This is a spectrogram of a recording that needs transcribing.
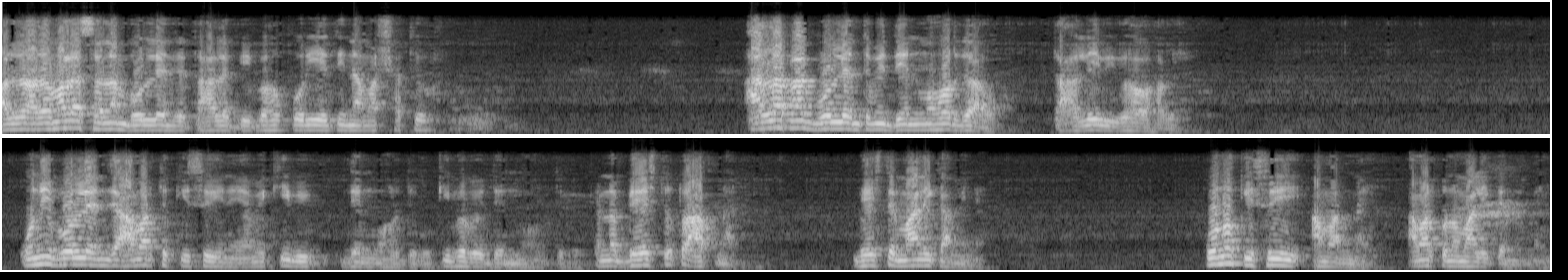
হজরত আদম আলাহ সাল্লাম বললেন যে, তাহলে বিবাহ করিয়ে দিন আমার সাথেও। আল্লাহ পাক বললেন, তুমি দেনমোহর দাও, তাহলেই বিবাহ হবে। উনি বললেন যে, আমার তো কিছুই নেই, আমি কি দেনমোহর দেব? কীভাবে দেনমোহর দেব? কেননা বেহেস্ত তো আপনার বেহেস্তের মালিক আমি না। কোনো কিছুই আমার নাই, আমার কোনো মালিকানা নাই।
